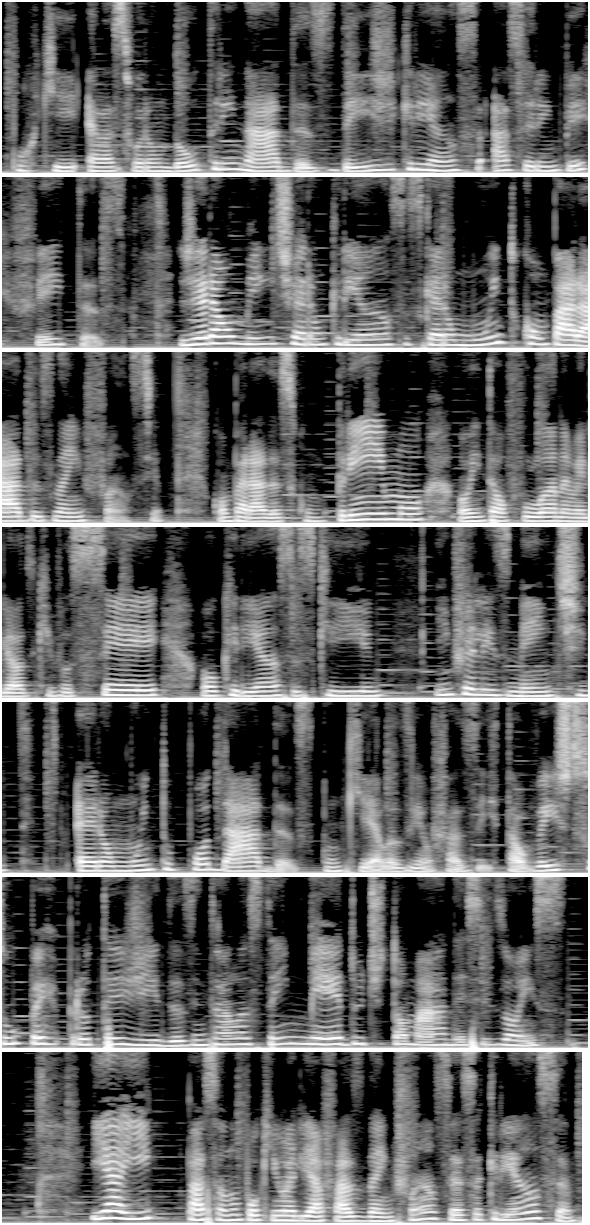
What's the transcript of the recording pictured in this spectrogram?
Porque elas foram doutrinadas desde criança a serem perfeitas. Geralmente eram crianças que eram muito comparadas na infância, comparadas com o primo, ou então fulano é melhor do que você, ou crianças que infelizmente eram muito podadas com o que elas iam fazer, talvez super protegidas, então elas têm medo de tomar decisões. E aí, passando um pouquinho ali a fase da infância, essa criança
